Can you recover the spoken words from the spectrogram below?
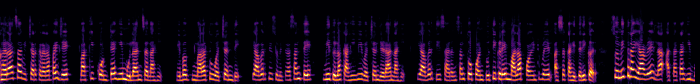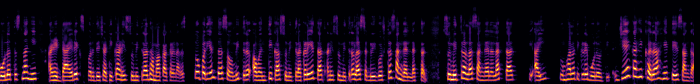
घराचा विचार करायला पाहिजे. बाकी कोणत्याही मुलांचा नाही. हे बघ मला तू वचन दे. यावरती सुमित्रा सांगते मी तुला काहीही वचन देणार नाही. यावरती सारंग सांगतो पण तू तिकडे मला पॉईंट मिळेल असं काहीतरी कर. सुमित्रा यावेळेला आता काही बोलतच नाही आणि डायरेक्ट स्पर्धेच्या ठिकाणी सुमित्रा धमाका करणार तोपर्यंत सौमित्र अवंतिका सुमित्राकडे येतात आणि सुमित्राला सगळी गोष्ट सांगायला लागतात. सुमित्राला सांगायला लागतात की आई तुम्हाला तिकडे बोलवतील. जे काही खरं आहे ते सांगा.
